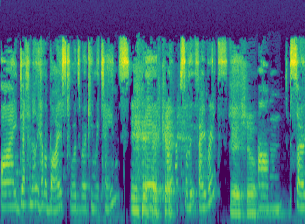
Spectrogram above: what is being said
I definitely have a bias towards working with teens. yeah. They're my absolute favorites. Yeah. Sure. Um, so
